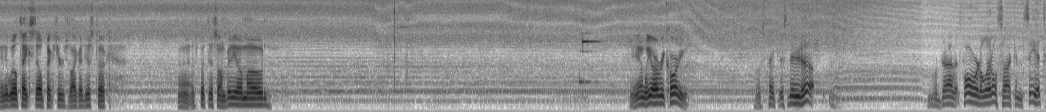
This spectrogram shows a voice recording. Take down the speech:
And it will take still pictures like I just took. All right, let's put this on video mode. And we are recording. Let's take this dude up. I'm gonna drive it forward a little so I can see it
